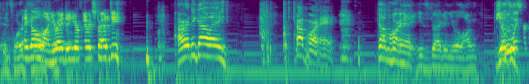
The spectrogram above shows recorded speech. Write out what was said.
It's worked. Hey, go on. You ready to do your favorite strategy? Already going. Come, Jorge. Come, Jorge. He's dragging you along. He Should has we wait his, for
